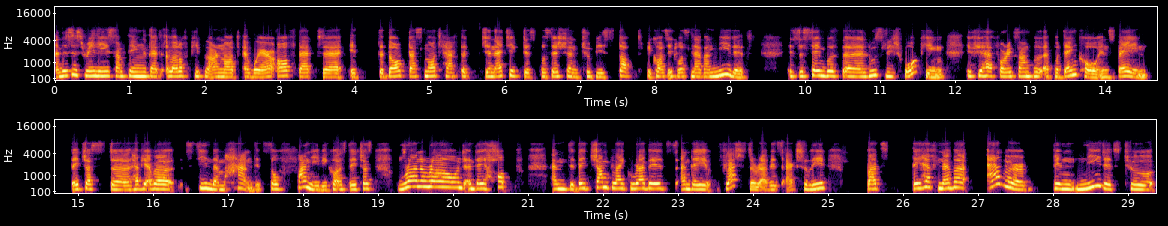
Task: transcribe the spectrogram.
and this is really something that a lot of people are not aware of that uh, it the dog does not have the genetic disposition to be stopped because it was never needed. It's the same with uh, loose leash walking. If you have, for example, a Podenco in Spain, they just uh, have you ever seen them hunt it's so funny because they just run around and they hop and they jump like rabbits and they flush the rabbits actually. But they have never ever been needed to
